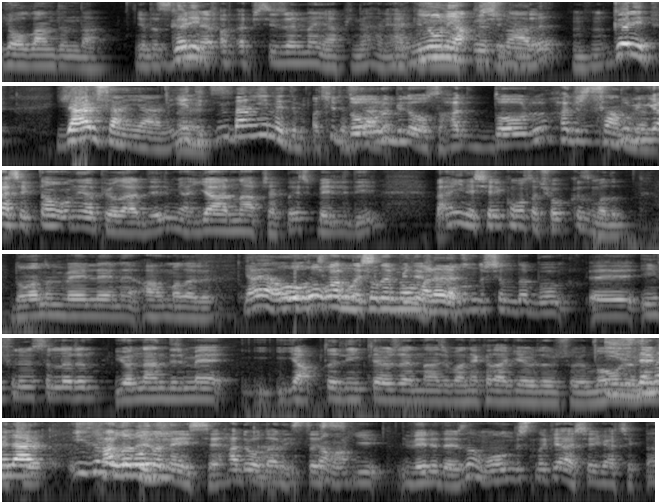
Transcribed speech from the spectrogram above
yollandığından? Ya da Garip. Apisi üzerinden yap yine. Hani herkesin Niye onu yapmıyorsun abi? Hı hı. Garip. Yersen yani. Yedik Evet. mi? Ben yemedim Ki açıkçası. doğru yani. bile olsa hadi doğru hadi Hiç sanmıyorum. bugün gerçekten onu yapıyorlar diyelim yani yarın ne yapacaklar hiç belli değil. Ben yine şey konusunda çok kızmadım. Donanım verilerini almaları. Ya ya O, o, o, anlaşılabilir. normal, evet. Onun dışında bu e, influencerların yönlendirme yaptığı linkler üzerinden acaba ne kadar geri dönüş oluyor? Ne oluyor? ne İzlemeler, bitiyor? izleme Hadi olabilir. o da neyse. Hadi o da Yani, istatistik veri deriz ama onun dışındaki her şey gerçekten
